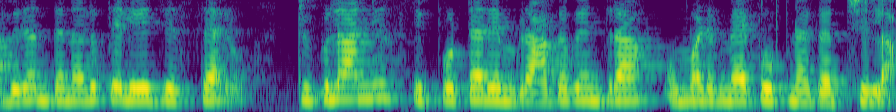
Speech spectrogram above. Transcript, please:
అభినందనలు తెలియజేశారు. Triple R news reporter M Raghavendra ఉమ్మడి మహబూబ్ నగర్ జిల్లా.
